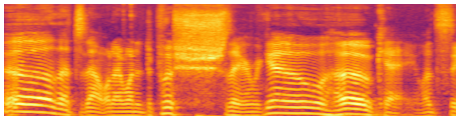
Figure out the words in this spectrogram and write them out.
Oh, that's not what I wanted to push. There we go. Okay, let's see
